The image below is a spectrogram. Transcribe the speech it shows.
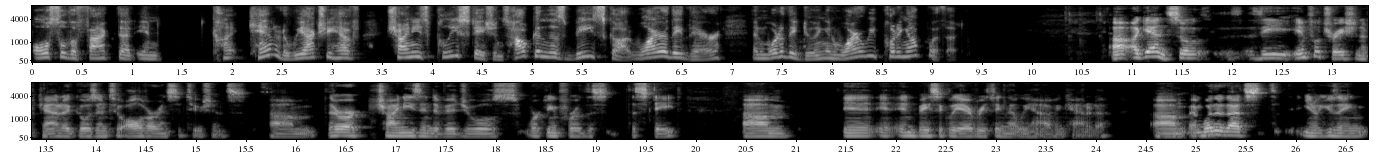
also the fact that in Canada, we actually have Chinese police stations. How can this be, Scott? Why are they there? And what are they doing? And why are we putting up with it? Uh, again, so the infiltration of Canada goes into all of our institutions. Um, there are Chinese individuals working for the, the state um, in, in basically everything that we have in Canada. Um, mm-hmm. and whether that's you know using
